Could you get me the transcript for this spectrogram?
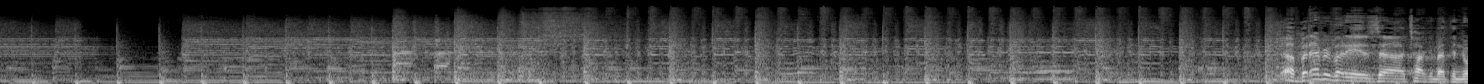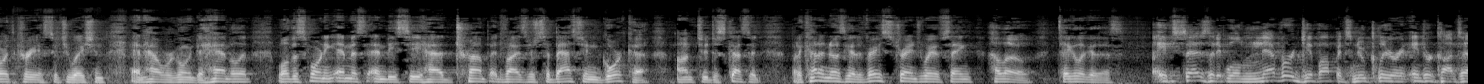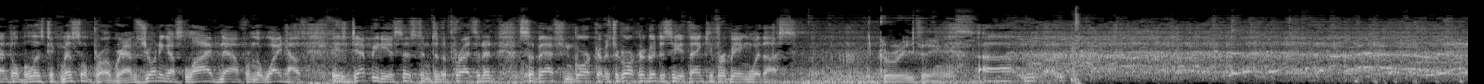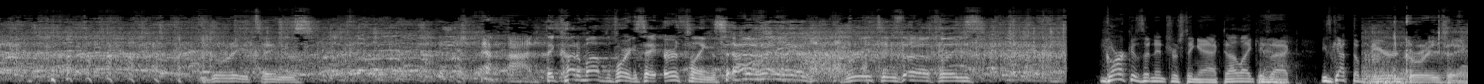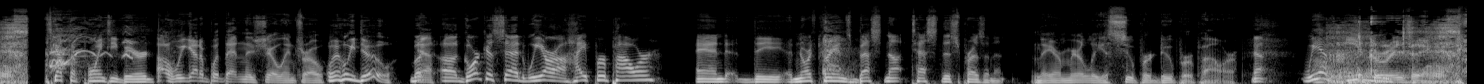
Uh, but everybody is uh, talking about the North Korea situation and how we're going to handle it. Well, this morning, MSNBC had Trump advisor Sebastian Gorka on to discuss it. But I kind of noticed he had a very strange way of saying hello. Take a look at this. It says that it will never give up its nuclear and intercontinental ballistic missile programs. Joining us live now from the White House is Deputy Assistant to the President, Sebastian Gorka. Mr. Gorka, good to see you. Thank you for being with us. Greetings. Greetings. they cut him off before he could say Earthlings. Greetings, Earthlings. Gorka's an interesting act. I like his act. He's got the beard. Greetings. He's got the pointy beard. oh, we got to put that in the show intro. Well, we do. But Yeah. uh, Gorka said we are a hyperpower, and the North Koreans best not test this president. And they are merely a super duper power. Now we have Ian. Greetings.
